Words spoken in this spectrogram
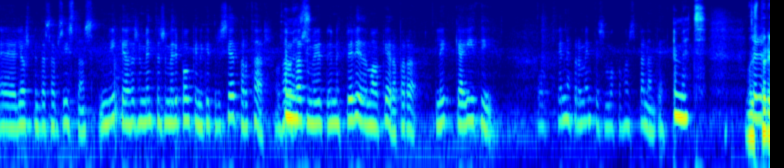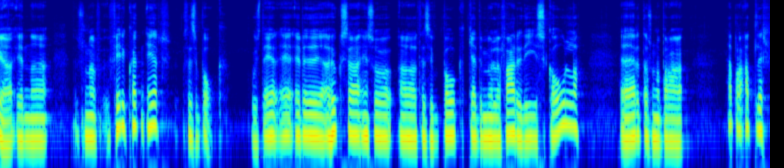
e, ljósmyndarsafs Íslands mikið af þessum myndum sem er í bókinni getur við séð bara þar og það var Einmitt. það sem við, við byrjuðum á að gera bara liggja í því og finna einhverja myndir sem okkur fannst spennandi. Og ég spyrja, hérna, svona, fyrir hvern er þessi bók? Þú veist, er, er, er þið að hugsa eins og að þessi bók getur mjögulega farið í skóla eða er þetta svona bara það er bara allir,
